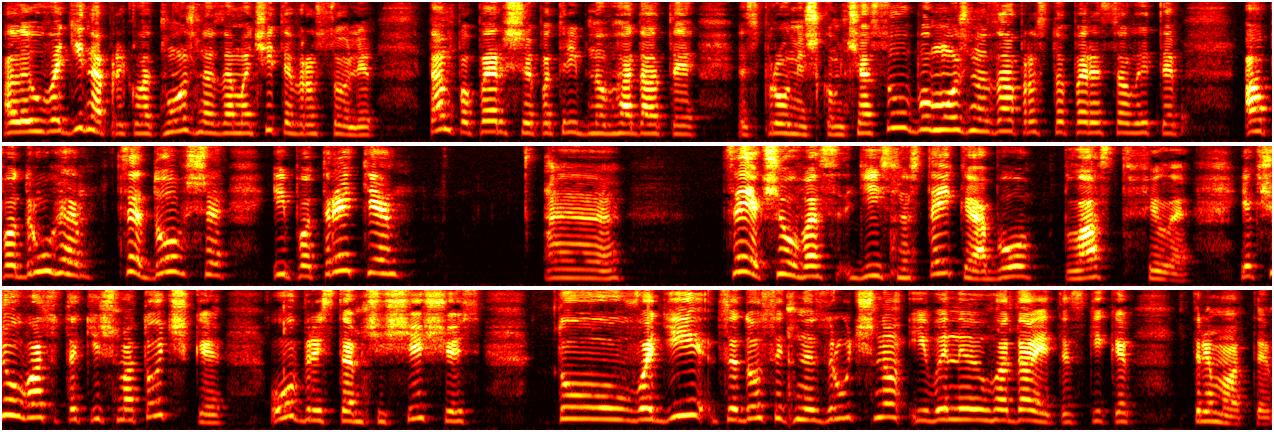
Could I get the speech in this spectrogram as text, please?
але у воді, наприклад, можна замочити в розсолі. Там, по-перше, потрібно вгадати з проміжком часу, бо можна запросто пересолити. А по-друге, це довше. І по-третє, це якщо у вас дійсно стейки або пласт філе. Якщо у вас такі шматочки, обріз там чи ще щось, то в воді це досить незручно і ви не вгадаєте, скільки тримати.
